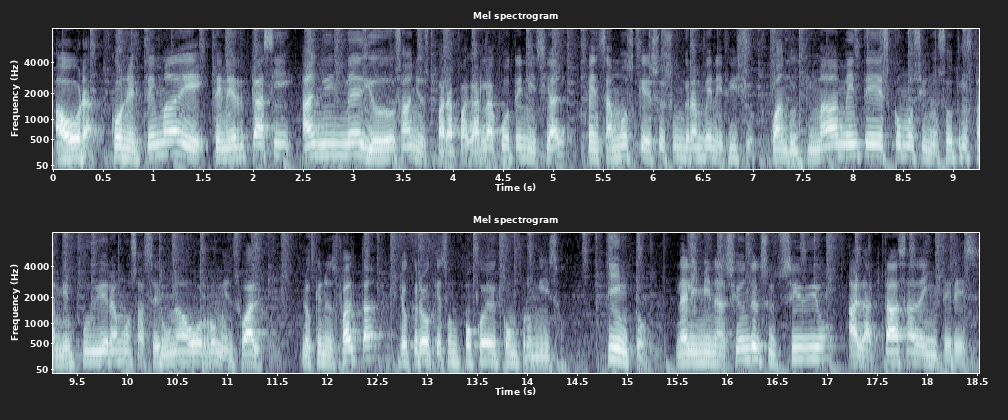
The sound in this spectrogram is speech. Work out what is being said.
Ahora, con el tema de tener casi año y medio, dos años para pagar la cuota inicial, pensamos que eso es un gran beneficio, cuando últimamente es como si nosotros también pudiéramos hacer un ahorro mensual. Lo que nos falta, yo creo que es un poco de compromiso. Quinto, la eliminación del subsidio a la tasa de interés.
